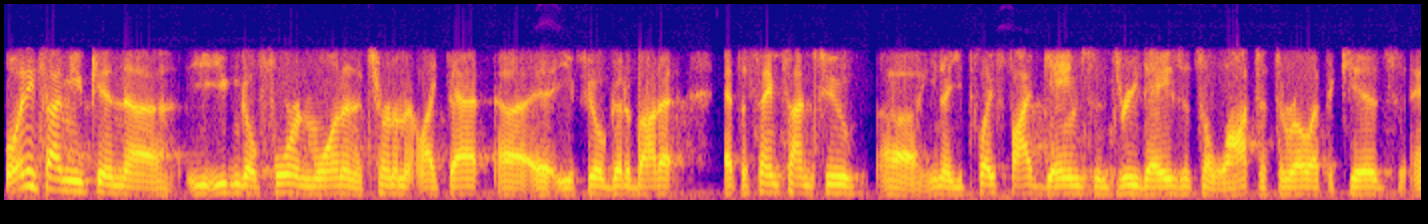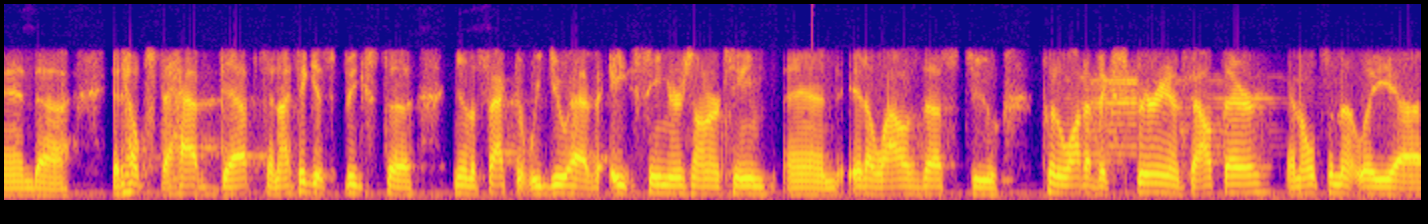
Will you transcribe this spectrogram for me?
Well, anytime you can uh, you, can go four and one in a tournament like that, uh, you feel good about it. At the same time, too, uh, you know, you play five games in three days. It's a lot to throw at the kids, and uh, it helps to have depth. And I think it speaks to you know the fact that we do have eight seniors on our team, and it allows us to put a lot of experience out there, and ultimately uh,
